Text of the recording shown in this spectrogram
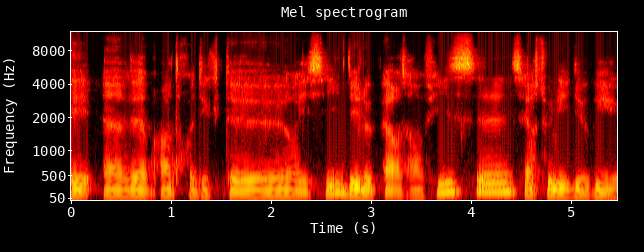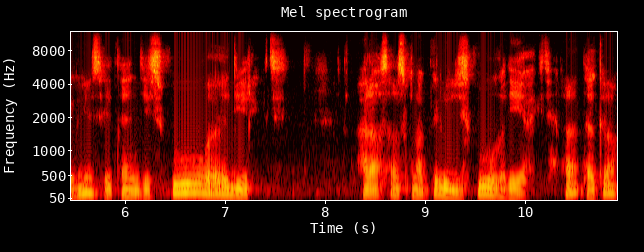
et un verbe introducteur ici, dès le père son fils, surtout les deux guillemets, c'est un discours direct. Alors ça, c'est ce qu'on appelle le discours direct, hein, d'accord?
